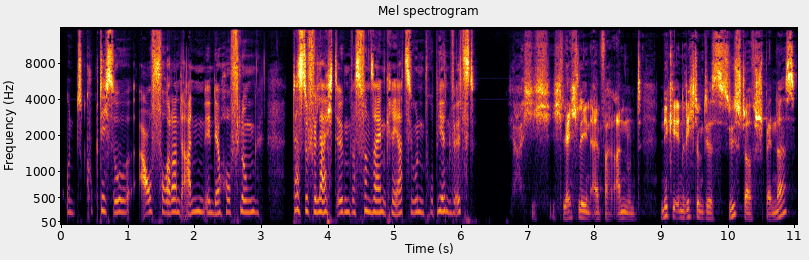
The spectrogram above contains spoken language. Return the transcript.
und guck dich so auffordernd an in der Hoffnung, dass du vielleicht irgendwas von seinen Kreationen probieren willst ja, ich, ich, ich lächle ihn einfach an und nicke in Richtung des Süßstoffspenders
